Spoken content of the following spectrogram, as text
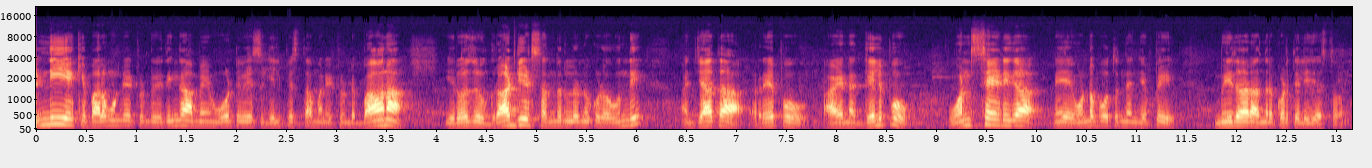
ఎన్డీఏకి బలం ఉండేటువంటి విధంగా మేము ఓటు వేసి గెలిపిస్తామనేటువంటి భావన ఈరోజు గ్రాడ్యుయేట్స్ అందరిలోనూ కూడా ఉంది. అంచేత రేపు ఆయన గెలుపు వన్ సైడ్గా ఉండబోతుందని చెప్పి మీ ద్వారా అందరికి కూడా తెలియజేస్తాను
